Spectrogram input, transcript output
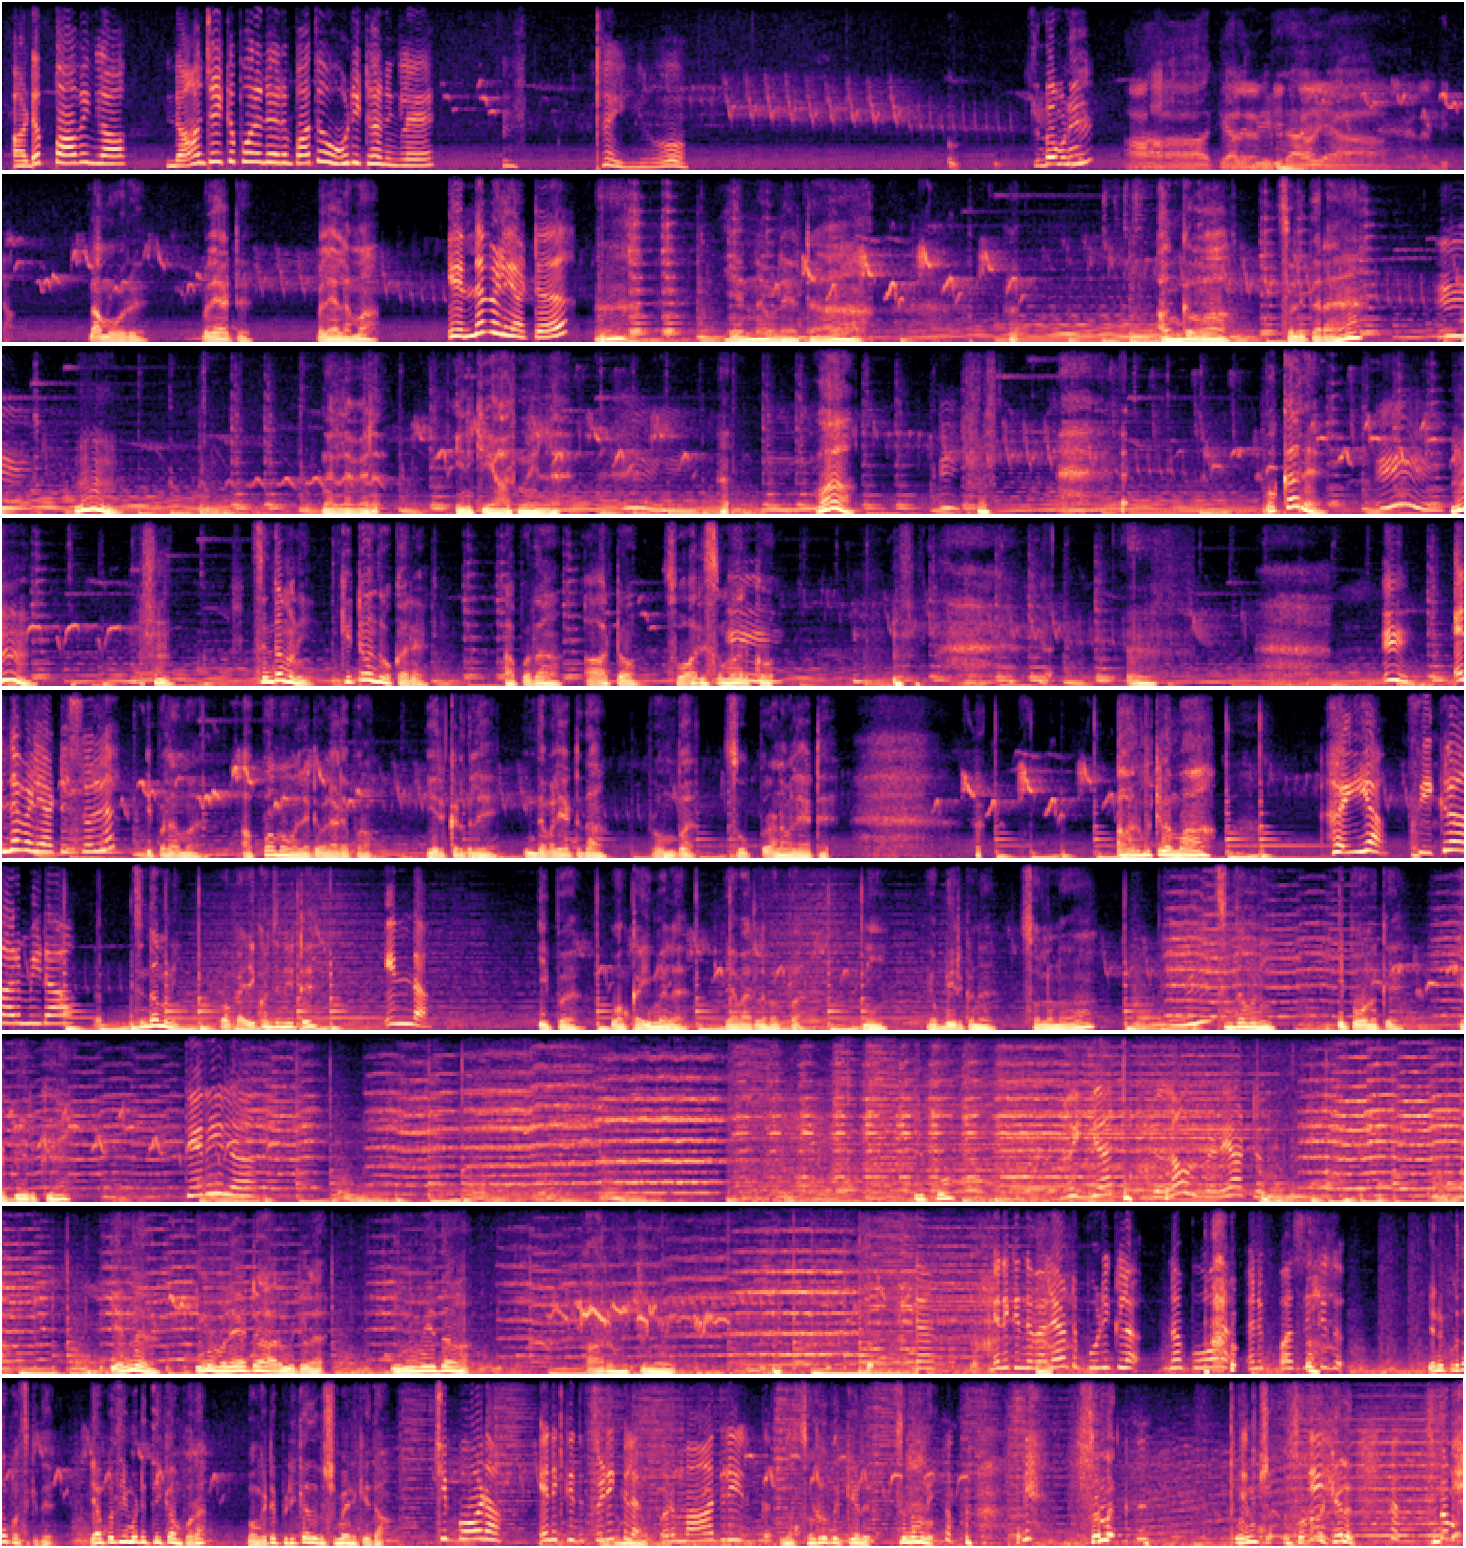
அட பாவிங்களா நான் ஜெயிக்க போற நேரம் பார்த்து ஓடிட்டானுங்களே. ம். ஐயோ. சிந்தாமணி? நம்ம ஒரு விளையாட்டு. விளையாடலாமா? என்ன விளையாட்டு? என்ன விளையாட்டா? அங்க வா சொல்லித்தரேன். ம், ம் நல்ல வேலை இன்னைக்கு யாருமே இல்லை. வா. உட்காரு. ம். சிந்தாமணி கிட்ட வந்து உட்காரு அப்பதான் ஆட்டம் சுவாரஸ்யமா இருக்கும். ம். என்ன விளையாட்டு சொல்லு? இப்போ நாம அப்பா அம்மா விளையாட்டு விளையாட போறோம். இருக்கிறதுலே இந்த விளையாட்டு தான் ரொம்ப சூப்பரான விளையாட்டு. ஆரம்பிக்கலாமா? ஐயா சீக்கிரம் ஆரம்பிடா. சிந்தாமணி உன் கை கொஞ்சம் நீட்டு. இந்தா. இப்போ உன் கை மேல என் விரல வைப்ப. நீ எப்படி இருக்குன்னு சொல்லணும்? சிந்தாமணி இப்போ உனக்கு எப்படி இருக்கு? தெரியல. இப்போ? ஐயா இதெல்லாம் ஒரு விளையாட்டு. என்ன? இன்னும் விளையாட்ட ஆரம்பிக்கல. இனிமே தான் ஆரம்பிக்கணும். எனக்கு இந்த விளையாட்டு பிடிக்கல. நான் போறேன். எனக்கு பசிக்குது. எனக்கு கூட தான் பசிக்குது. என் பசியை மட்டும் தீக்காம போறேன். உன்கிட்ட பிடிக்காத விஷயமே எனக்கு இதான். சி போடா. எனக்கு இது பிடிக்கல. ஒரு மாதிரி இருக்கு. நான் சொல்றத கேளு. சிந்தாமணி சொல்ல. ஒரு நிமிஷம். நான் சொல்றத கேளு. சிந்தாமணி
